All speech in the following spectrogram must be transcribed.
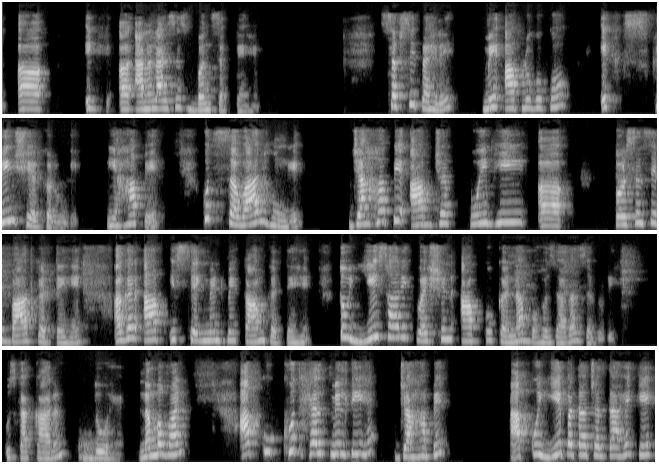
एक एनालिसिस बन सकते हैं। सबसे पहले मैं आप लोगों को एक स्क्रीन शेयर करूँगी। यहाँ पे कुछ सवाल होंगे जहाँ पे आप जब कोई भी पर्सन से बात करते हैं, अगर आप इस सेगमेंट में काम करते हैं तो ये सारे क्वेश्चन आपको करना बहुत ज़्यादा ज़रूरी है। उसका कारण दो है। नंबर वन आपको खुद हेल्प मिलती है, जहाँ पे आपको ये पता चलता है कि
